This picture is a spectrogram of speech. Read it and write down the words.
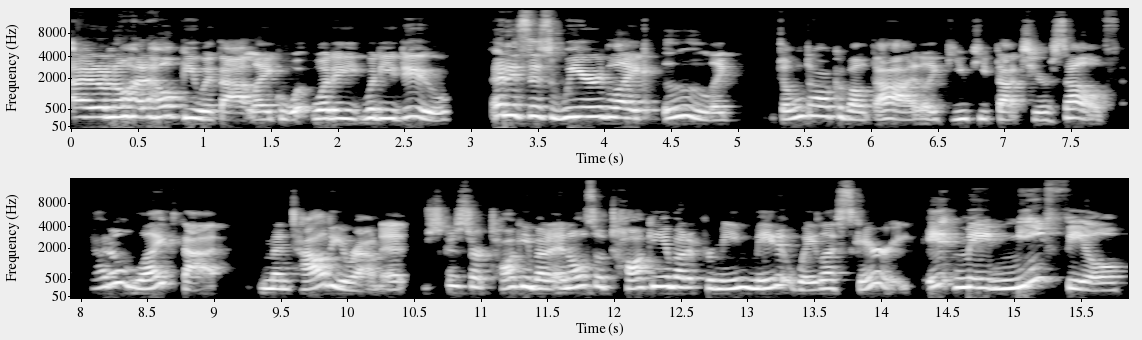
I don't know how to help you with that. Like, what, what do you, what do you do? And it's this weird, like, ooh, like, don't talk about that. Like, you keep that to yourself. I don't like that mentality around it. I'm just going to start talking about it. And also, talking about it for me made it way less scary. It made me feel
